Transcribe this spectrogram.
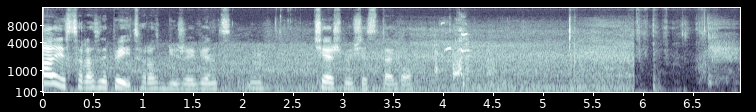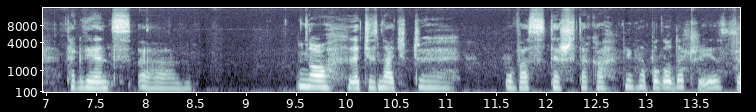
ale jest coraz lepiej i coraz bliżej, więc mm, cieszmy się z tego. Tak więc, no, dajcie znać, czy u Was też taka piękna pogoda, czy jest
